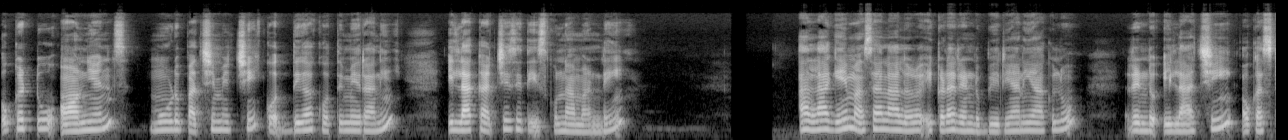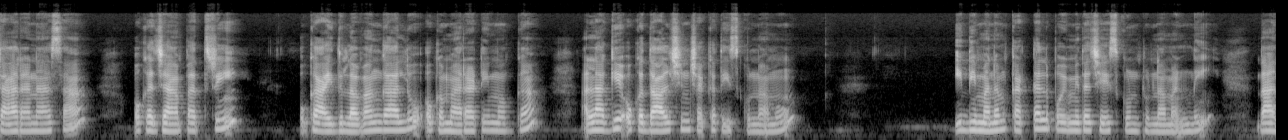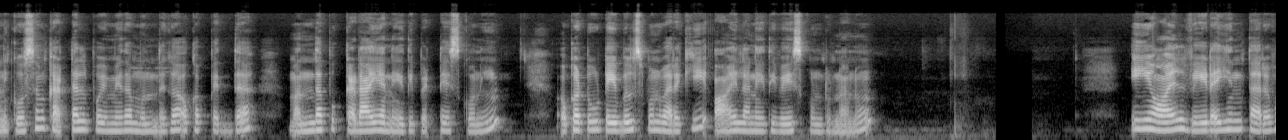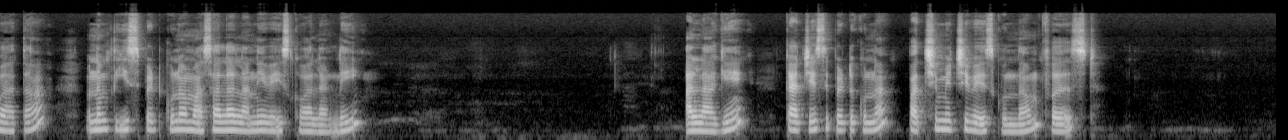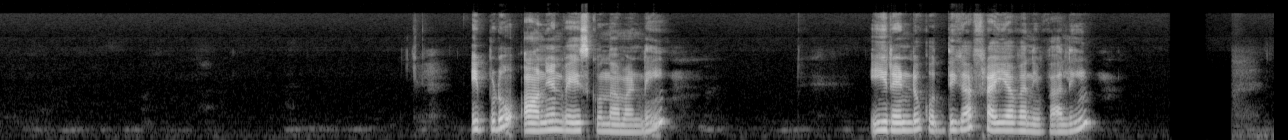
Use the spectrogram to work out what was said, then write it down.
ఒక టూ ఆనియన్స్ మూడు పచ్చిమిర్చి కొద్దిగా కొత్తిమీరని ఇలా కట్ చేసి తీసుకున్నామండి. అలాగే మసాలాలలో ఇక్కడ రెండు బిర్యానీ ఆకులు రెండు ఇలాచి ఒక స్టార్ అనాస ఒక జాపత్రి ఒక ఐదు లవంగాలు ఒక మరాఠీ మొగ్గ అలాగే ఒక దాల్చిన చెక్క తీసుకున్నాము. ఇది మనం కట్టెల పొయ్యి మీద చేసుకుంటున్నామండి. దానికోసం కట్టెల పొయ్యి మీద ముందుగా ఒక పెద్ద మందపు కడాయి అనేది పెట్టేసుకొని ఒక టూ టేబుల్ స్పూన్ వరకు ఆయిల్ అనేది వేసుకుంటున్నాను. ఈ ఆయిల్ వేడయిన తర్వాత మనం తీసి పెట్టుకున్న మసాలాలన్నీ వేసుకోవాలండి. అలాగే కట్ చేసి పెట్టుకున్న పచ్చిమిర్చి వేసుకుందాం ఫస్ట్. ఇప్పుడు ఆనియన్ వేసుకుందామండి. ఈ రెండు కొద్దిగా ఫ్రై అవ్వనివ్వాలి.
